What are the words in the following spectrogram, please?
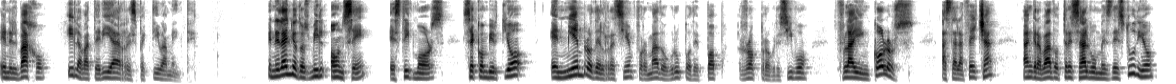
en el bajo y la batería respectivamente. En el año 2011, Steve Morse se convirtió en miembro del recién formado grupo de pop rock progresivo Flying Colors. Hasta la fecha han grabado tres álbumes de estudio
